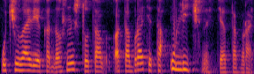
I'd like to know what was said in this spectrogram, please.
у человека должны что-то отобрать, это у личности отобрать.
